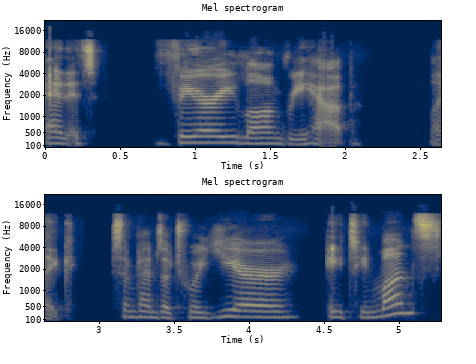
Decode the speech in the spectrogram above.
And it's very long rehab like sometimes up to a year 18 months.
